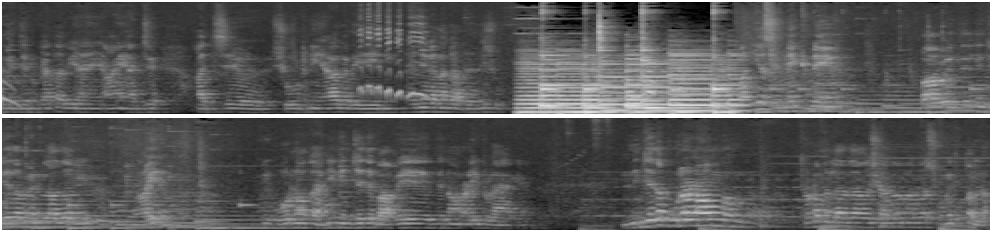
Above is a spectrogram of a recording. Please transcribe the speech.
ਕਦੇ ਨਿੰਜੇ ਕਹਤਾ ਵੀ ਆਏ ਆਏ ਅੱਜ ਅੱਜ ਸ਼ੂਟ ਨਹੀਂ ਹੈ ਕਦੇ ਇਹ ਨਹੀਂ। ਇਹ ਗੱਲਾਂ ਕਰਦੇ ਸੀ ਸ਼ੂਟ ਫਨੀਐਸਟ ਨਿਕਨੇਮ ਬਾਵੇ ਤੇ ਨਿੰਜੇ ਦਾ ਮੈਨੂੰ ਲੱਗਦਾ ਵੀ ਆਈ ਕੋਈ ਹੋਰ ਨਾਮ ਤਾਂ ਨਹੀਂ, ਨਿੰਜੇ ਤੇ ਬਾਵੇ ਦੇ ਨਾਮ ਨਾਲ ਹੀ ਬੁਲਾਇਆ ਗਿਆ। ਨਿੰਜੇ ਦਾ ਪੂਰਾ ਨਾਮ ਥੋੜਾ ਮੈਨੂੰ ਲੱਗਦਾ ਸ਼ਾਇਦ ਉਹਨਾਂ ਦਾ ਸੁਮਿਤ ਭੱਲਾ।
